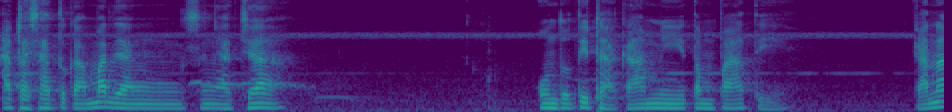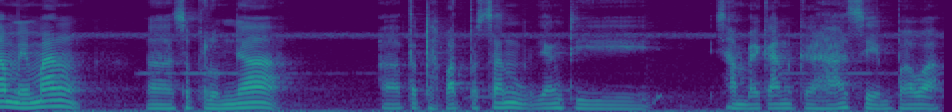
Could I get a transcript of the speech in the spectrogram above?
ada satu kamar yang sengaja untuk tidak kami tempati. Karena memang eh, sebelumnya eh, terdapat pesan yang disampaikan ke Hasim bahwa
